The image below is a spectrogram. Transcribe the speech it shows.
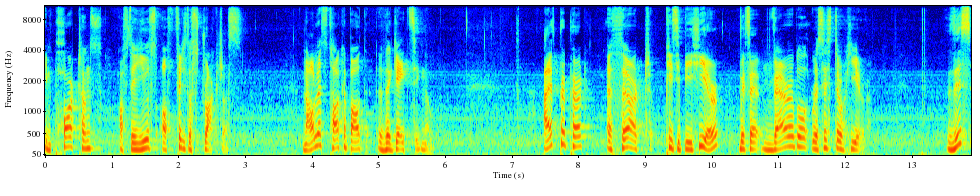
importance of the use of filter structures. Now let's talk about the gate signal. I've prepared a third PCB here with a variable resistor here. This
